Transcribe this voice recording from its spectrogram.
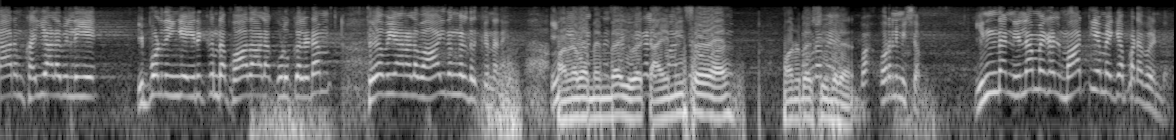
யாரும் கையாளவில்லையே. இப்பொழுது இங்கே இருக்கின்ற பாதாள குழுக்களிடம் தேவையான அளவு ஆயுதங்கள் இருக்கின்றன. ஒரு நிமிஷம் இந்த நிலைமைகள் மாற்றியமைக்கப்பட வேண்டும்.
